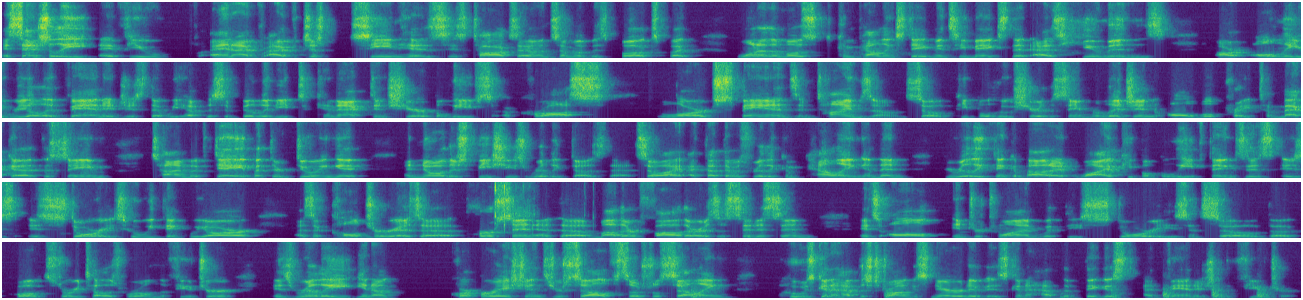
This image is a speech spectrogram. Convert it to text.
essentially, if you and I've I've just seen his his talks. I own some of his books, but one of the most compelling statements he makes that as humans, our only real advantage is that we have this ability to connect and share beliefs across large spans and time zones. So people who share the same religion all will pray to Mecca at the same time of day, but they're doing it and no other species really does that. So I, I, thought that was really compelling. And then you really think about it, why people believe things is is is stories, who we think we are as a mm-hmm. culture, as a person, as a mother, father, as a citizen. It's all intertwined with these stories. And so the quote, storytellers will in the future is really, you know, corporations, yourself, social selling, who's going to have the strongest narrative is going to have the biggest advantage in the future.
